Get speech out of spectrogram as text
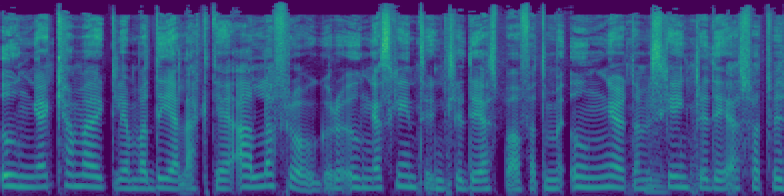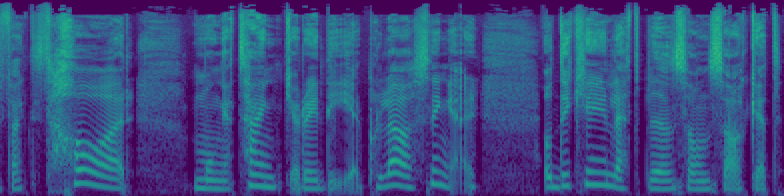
unga kan verkligen vara delaktiga i alla frågor. Och unga ska inte inkluderas bara för att de är unga, utan vi ska inkluderas för att vi faktiskt har många tankar och idéer på lösningar. Och det kan ju lätt bli en sån sak att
